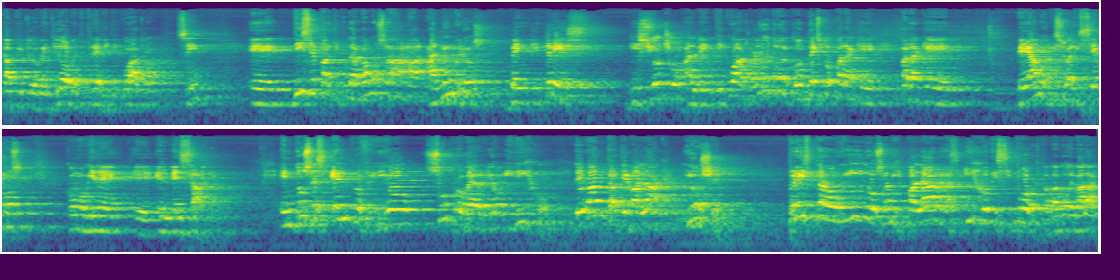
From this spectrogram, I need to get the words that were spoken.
capítulo 22, 23, 24, ¿sí? Eh, dice particular, vamos a, Números 23, 18 al 24. Leo todo el contexto para que, para que veamos, visualicemos cómo viene eh, el mensaje. Entonces él profirió su proverbio y dijo, levántate Balak y oye Presta oídos a mis palabras, hijo de Zippor, hablando de Balac.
